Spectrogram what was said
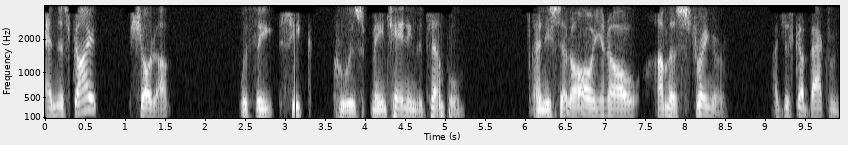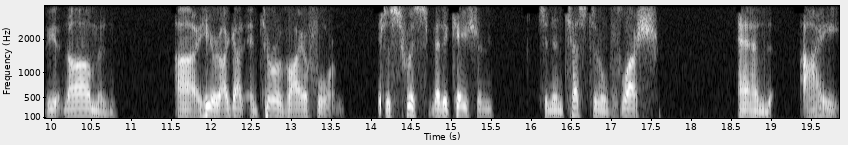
and this guy showed up with the Sikh who was maintaining the temple, and he said, "Oh, you know, I'm a stringer. I just got back from Vietnam, and uh, here I got Entero It's a Swiss medication. It's an intestinal flush, and I,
